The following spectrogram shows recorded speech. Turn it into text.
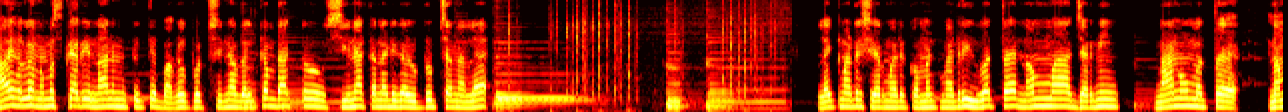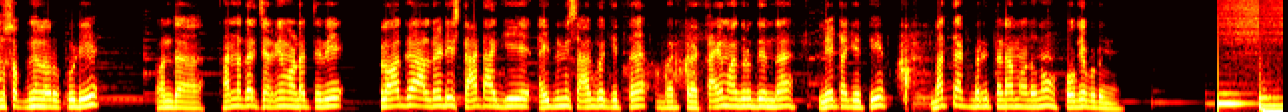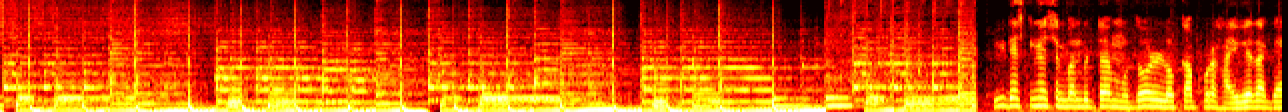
Hi hello ನಮಸ್ಕಾರ ರೀ. ನಾನು ನಿಮ್ಮ Preeti Bagalkot Seena welcome back to Seena Kannadiga YouTube channel like ಮಾಡ್ರಿ ಶೇರ್ ಮಾಡ್ರಿ ಕಾಮೆಂಟ್ ಮಾಡ್ರಿ. ಇವತ್ತ ನಮ್ಮ ಜರ್ನಿ ನಾನು ಮತ್ತ ನಮ್ಮ ಸ್ವಪ್ನಿಲ್ ಅವರು ಕೂಡಿ ಒಂದ್ ಅನ್ನದರ್ ಜರ್ನಿ ಮಾಡತ್ತೀವಿ. ಬ್ಲಾಗ್ ಆಲ್ರೆಡಿ ಸ್ಟಾರ್ಟ್ ಆಗಿ ಐದ್ ನಿಮಿಷ ಆಗ್ಬೇಕಿತ್ತ ಬಟ್ ಟೈಮ್ ಆಗಿರೋದ್ರಿಂದ ಲೇಟ್ ಆಗೈತಿ. ಮತ್ತೆ ಬರೀ ತಡ ಮಾಡೋನು, ಹೋಗೇ ಬಿಡೋನು ಡೆಸ್ಟಿನೇಷನ್ ಬಂದ್ಬಿಟ್ಟ ಮುದೋಳ್ ಲೋಕಾಪುರ ಹೈವೇದಾಗ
